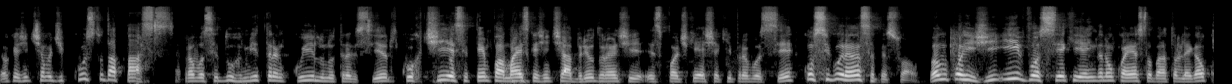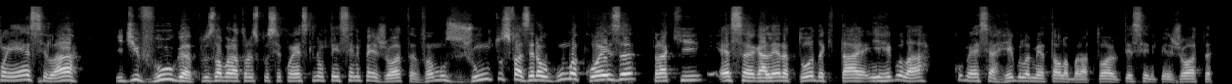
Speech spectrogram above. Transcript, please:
É o que a gente chama de custo da paz. É para você dormir tranquilo no travesseiro, curtir esse tempo a mais que a gente abriu durante esse podcast aqui para você, com segurança, pessoal. Vamos corrigir. E você que ainda não conhece o Laboratório Legal, conhece lá e divulga para os laboratórios que você conhece que não tem CNPJ. Vamos juntos fazer alguma coisa para que essa galera toda que está irregular comece a regulamentar o laboratório, o TCNPJ,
